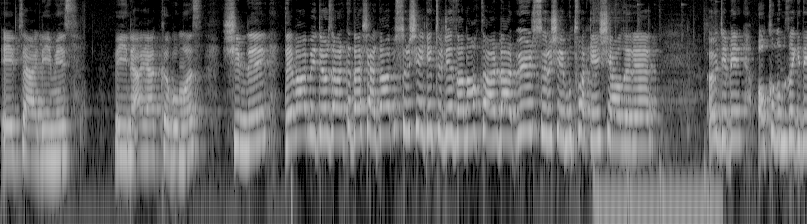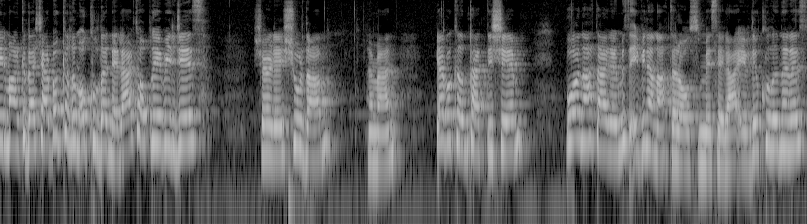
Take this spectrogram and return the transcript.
Ev terliğimiz ve yine ayakkabımız. Şimdi devam ediyoruz arkadaşlar. Daha bir sürü şey getireceğiz. Anahtarlar, bir sürü şey, mutfak eşyaları. Önce bir okulumuza gidelim arkadaşlar. Bakalım okulda neler toplayabileceğiz. Şöyle şuradan hemen. Gel bakalım tatlışım. Bu anahtarlarımız evin anahtarı olsun mesela. Evde kullanırız.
